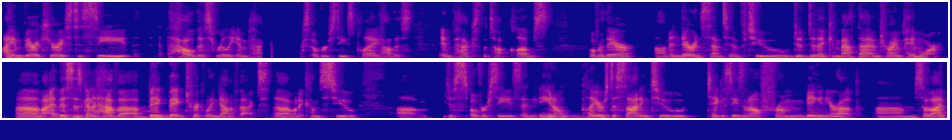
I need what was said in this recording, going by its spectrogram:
I am very curious to see how this really impacts overseas play, how this impacts the top clubs over there um, and their incentive to do, do, they combat that and try and pay more um, I, this is going to have a, a, big, big trickling down effect uh, when it comes to um, just overseas and you know players deciding to take a season off from being in Europe. Um, so I'm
